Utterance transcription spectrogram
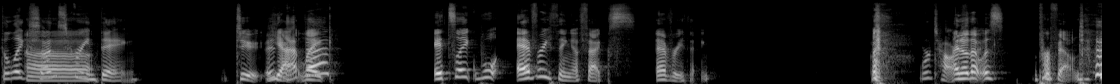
The like Uh, sunscreen thing. Dude, Isn't yeah, like bad? it's like well, everything affects everything. We're talking. I know that was profound.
